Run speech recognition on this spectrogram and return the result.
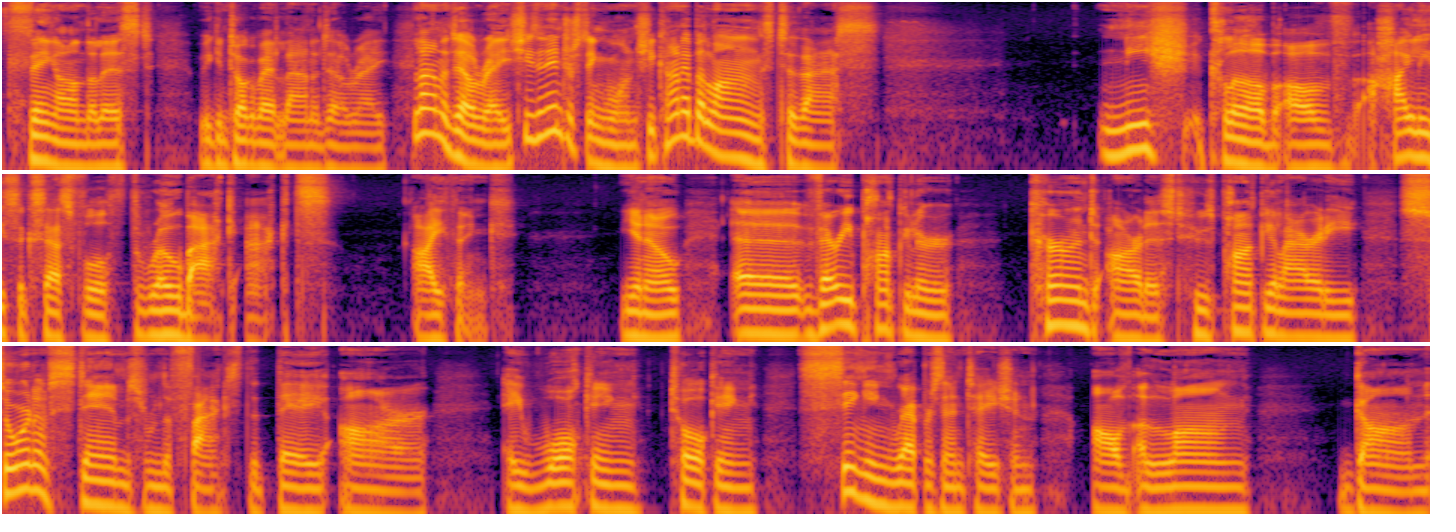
thing on the list, we can talk about Lana Del Rey. Lana Del Rey, she's an interesting one. She kind of belongs to that niche club of highly successful throwback acts, I think. You know, a very popular current artist whose popularity sort of stems from the fact that they are a walking, talking, singing representation of a long gone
